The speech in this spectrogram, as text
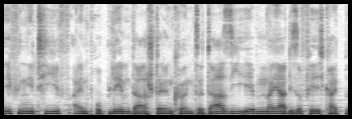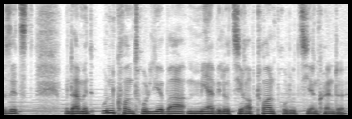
definitiv ein Problem darstellen könnte, da sie eben, naja, diese Fähigkeit besitzt und damit unkontrollierbar mehr Velociraptoren produzieren könnte.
